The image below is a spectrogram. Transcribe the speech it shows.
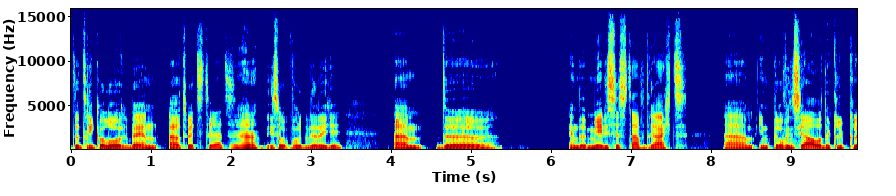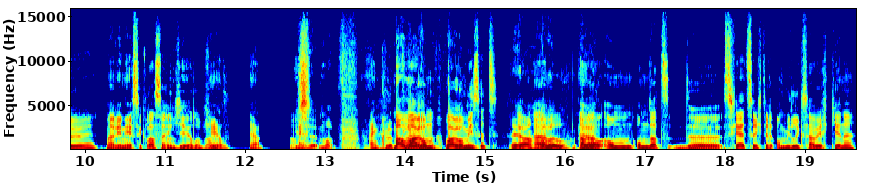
De tricolore bij een uitwedstrijd. ja. Is ook voor de delegé. Ehm, de, en de medische staf draagt ehm, in provinciale de clubkleuren, maar in eerste klasse een gele band. Geel. Is, eh, maar, pff, En Maar waarom, waarom is het? ja, ah, Ehm, wel. Ah, ja. wel, om, omdat de scheidsrechter onmiddellijk zou herkennen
